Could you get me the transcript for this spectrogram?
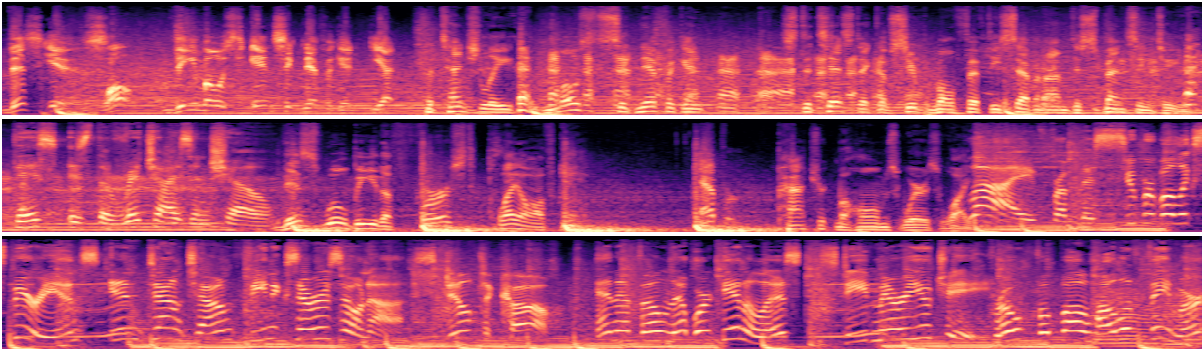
This is the most insignificant yet potentially most significant statistic of Super Bowl 57 I'm dispensing to you. This is the Rich Eisen Show. This will be the first playoff game ever Patrick Mahomes wears white. Live from the Super Bowl experience in downtown Phoenix, Arizona. Still to come. NFL Network analyst Steve Mariucci, Pro Football Hall of Famer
